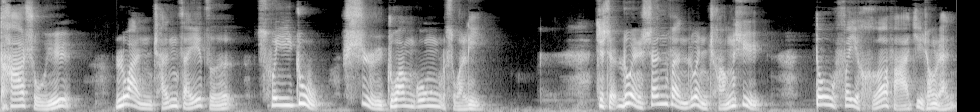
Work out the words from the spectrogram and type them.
他属于乱臣贼子崔杼是庄公所立，就是论身份、论程序，都非合法继承人。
